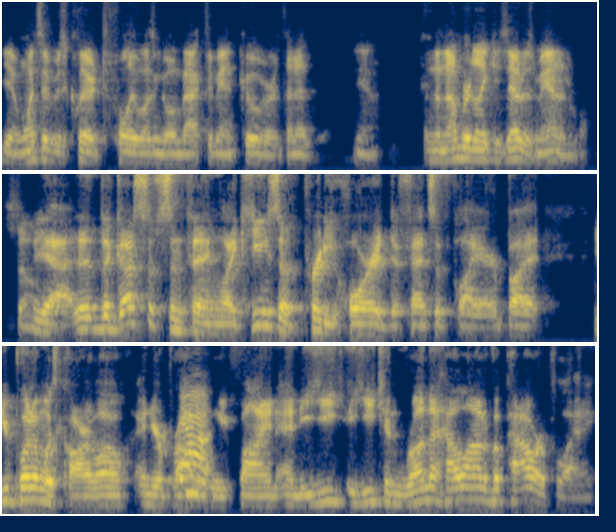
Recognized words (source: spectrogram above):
You know, once it was clear Toffoli wasn't going back to Vancouver, then it, you know, and the number, like you said, was manageable. So Yeah, the, the Gustafsson thing, like he's a pretty horrid defensive player, but you put him with Carlo, and you're probably fine. And he he can run the hell out of a power play.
